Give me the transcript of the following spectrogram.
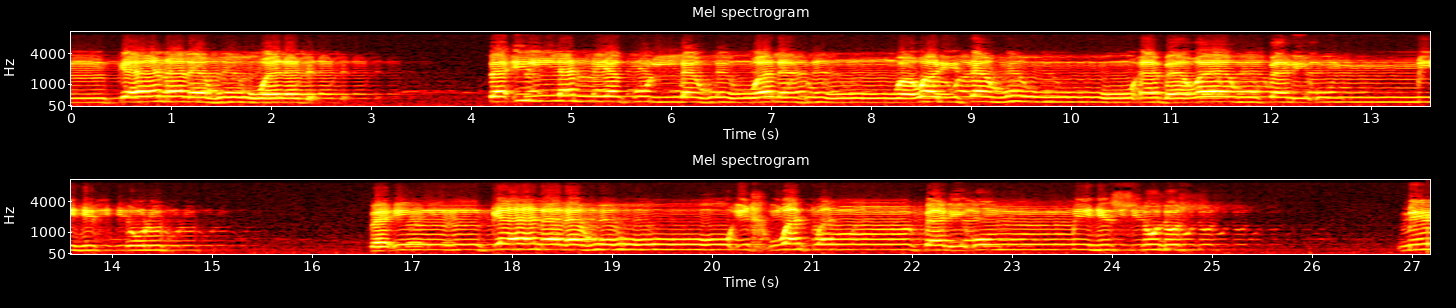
كان له ولد فإن لم يكن له ولد وورثه أبواه فلأمه الثلث فإن كان له إخوة فلأمه السدس. من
